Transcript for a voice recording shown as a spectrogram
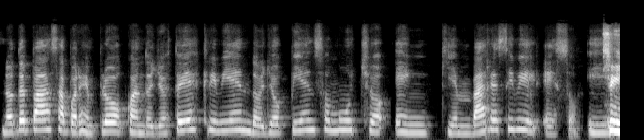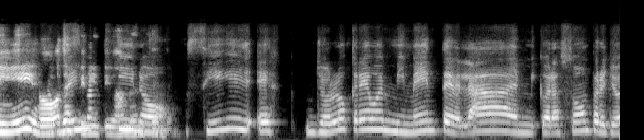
¿No te pasa, por ejemplo, cuando yo estoy escribiendo, yo pienso mucho en quién va a recibir eso? Y sí, no, definitivamente. Sí, es, yo lo creo en mi mente, ¿verdad? En mi corazón, pero yo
